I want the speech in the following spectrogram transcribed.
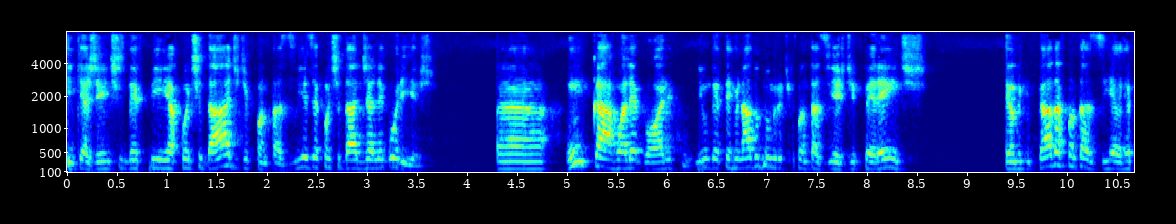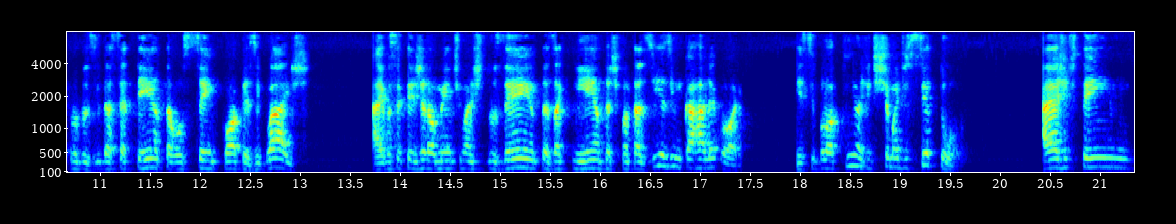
em que a gente define a quantidade de fantasias e a quantidade de alegorias. Uh, um carro alegórico e um determinado número de fantasias diferentes, sendo que cada fantasia é reproduzida a 70 ou 100 cópias iguais, Aí você tem geralmente umas 200 a 500 fantasias e um carro alegórico. Esse bloquinho a gente chama de setor. Aí a gente tem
